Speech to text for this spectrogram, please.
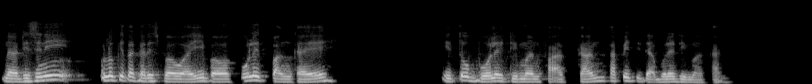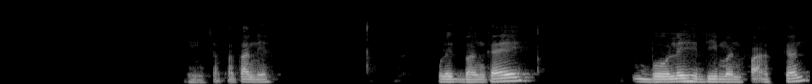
Nah, di sini perlu kita garis bawahi bahwa kulit bangkai itu boleh dimanfaatkan tapi tidak boleh dimakan. Ini catatan ya. Kulit bangkai boleh dimanfaatkan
